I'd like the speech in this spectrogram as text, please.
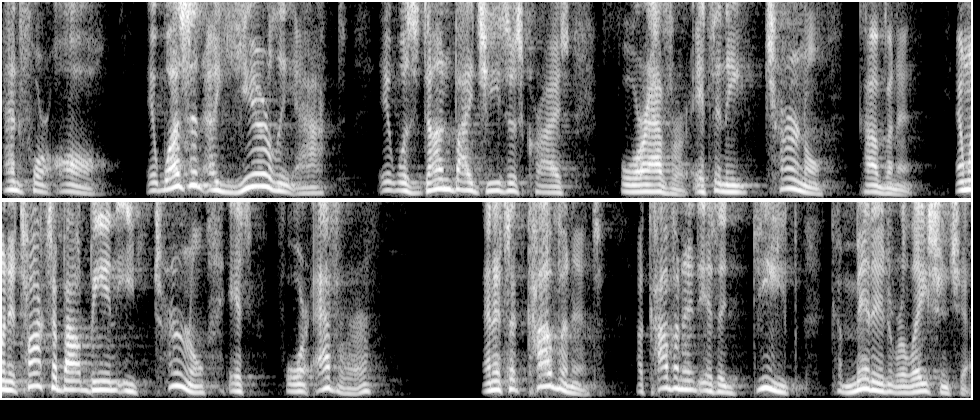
and for all. It wasn't a yearly act, it was done by Jesus Christ forever. It's an eternal covenant. And when it talks about being eternal, it's forever. And it's a covenant. A covenant is a deep, committed relationship.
